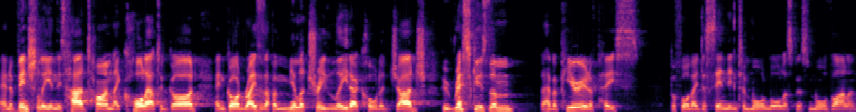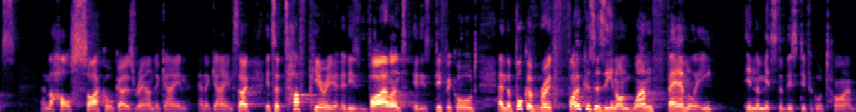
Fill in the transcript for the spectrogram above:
And eventually, in this hard time, they call out to God, and God raises up a military leader called a judge who rescues them. They have a period of peace before they descend into more lawlessness, more violence, and the whole cycle goes round again and again. So it's a tough period. It is violent, it is difficult, and the book of Ruth focuses in on one family in the midst of this difficult time,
